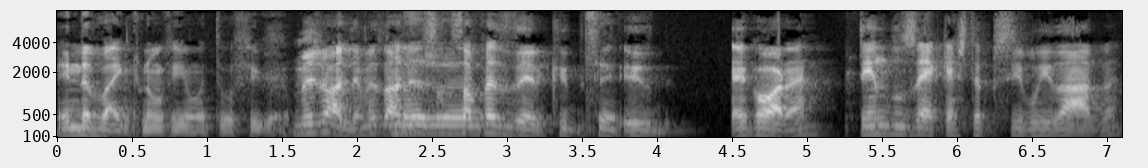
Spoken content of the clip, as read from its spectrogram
Ainda bem que não viam a tua figura. Mas olha, mas olha, Mas, só, eh, só para dizer que sim. eh, agora tendo o Zack esta possibilidade,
